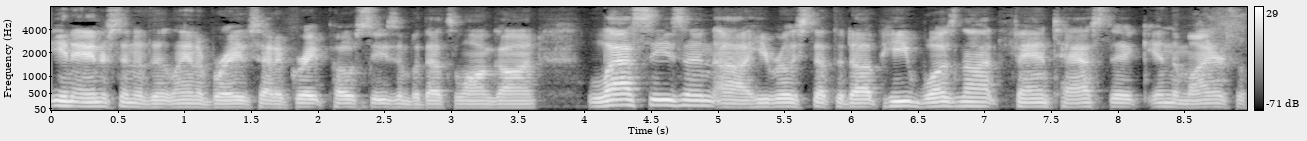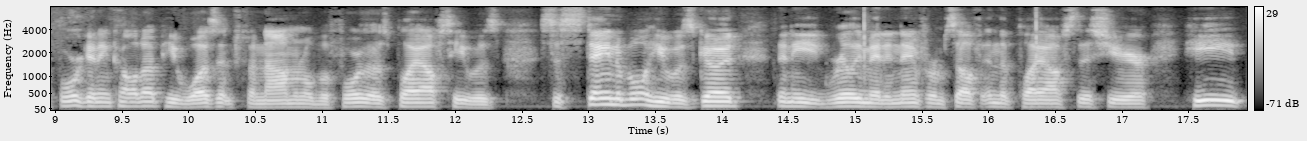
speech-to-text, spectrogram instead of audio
Ian Anderson of the Atlanta Braves had a great postseason, but that's long gone. Last season, uh, he really stepped it up. He was not fantastic in the minors before getting called up. He wasn't phenomenal before those playoffs. He was sustainable. He was good. Then he really made a name for himself in the playoffs this year. He,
